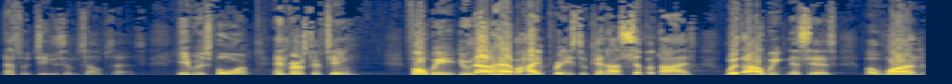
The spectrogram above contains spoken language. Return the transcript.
That's what Jesus himself says. Hebrews 4 and verse 15. For we do not have a high priest who cannot sympathize with our weaknesses, but one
